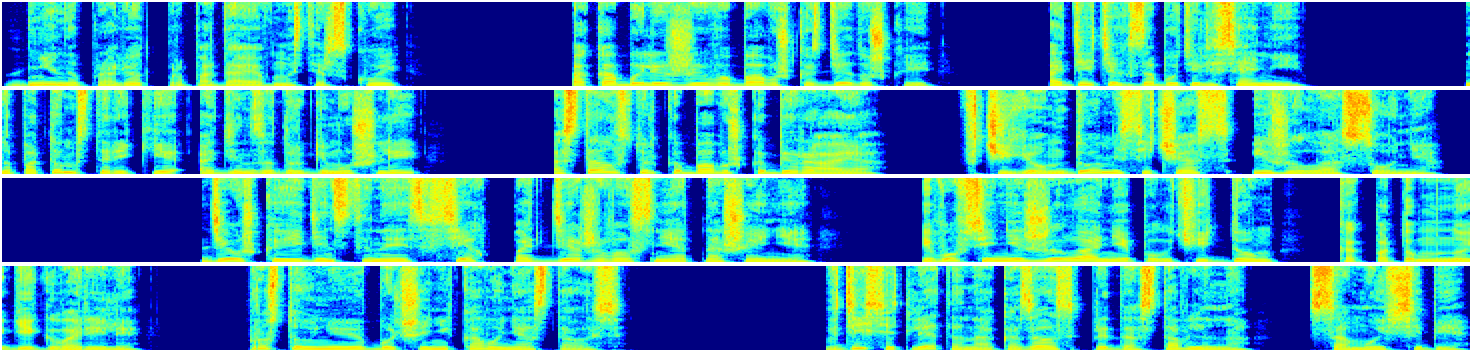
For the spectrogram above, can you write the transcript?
дни напролет пропадая в мастерской. Пока были живы бабушка с дедушкой, о детях заботились они. Но потом старики один за другим ушли, осталась только бабушка Бирая, в чьем доме сейчас и жила Соня. Девушка единственная из всех поддерживала с ней отношения. И вовсе не желание получить дом, как потом многие говорили. Просто у нее больше никого не осталось. В десять лет она оказалась предоставлена самой себе.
